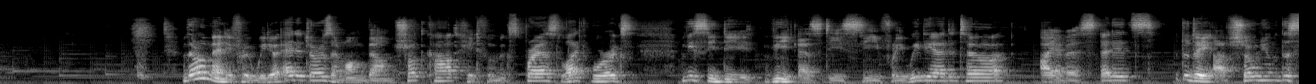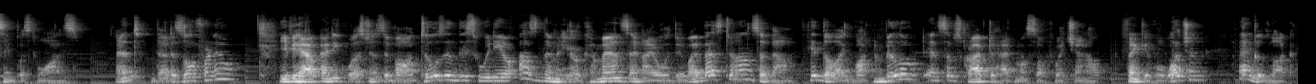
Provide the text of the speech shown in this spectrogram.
There are many free video editors, among them Shotcut, HitFilm Express, Lightworks, VCD, VSDC Free Video Editor, IFS Edits. Today I've shown you the simplest ones. And that is all for now. If you have any questions about tools in this video, ask them in your comments and I will do my best to answer them. Hit the like button below and subscribe to Hetman Software channel. Thank you for watching and good luck!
